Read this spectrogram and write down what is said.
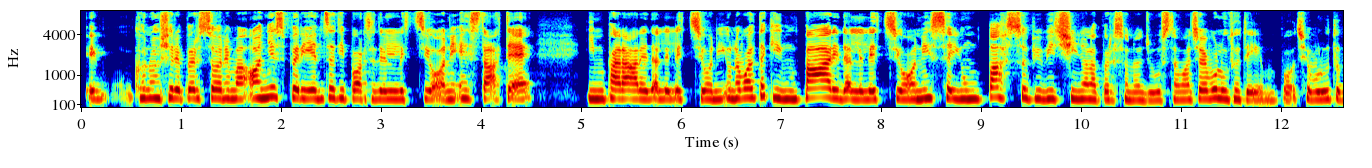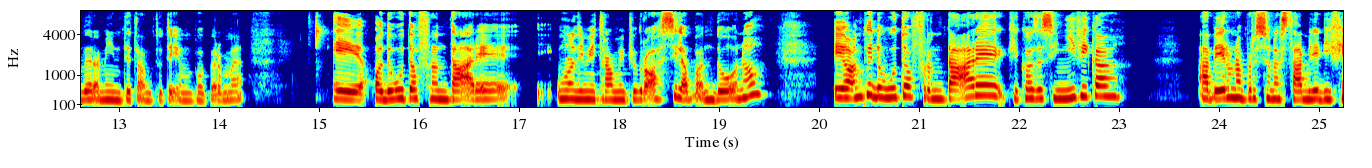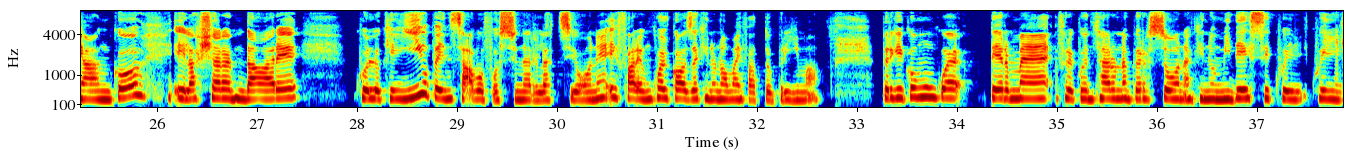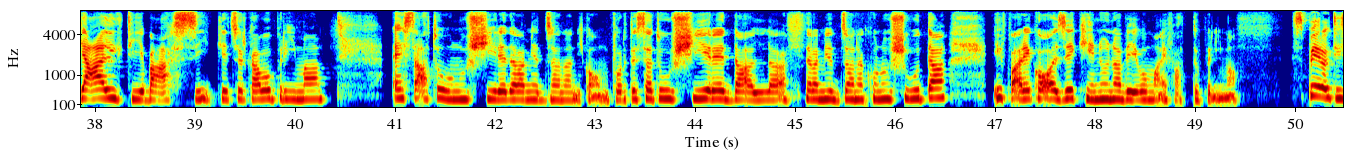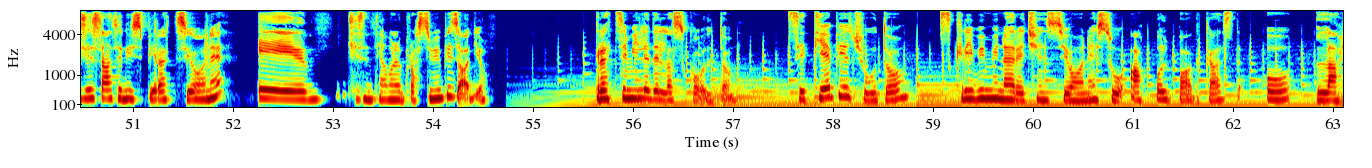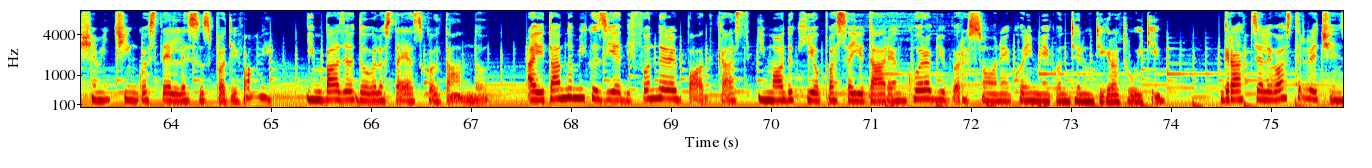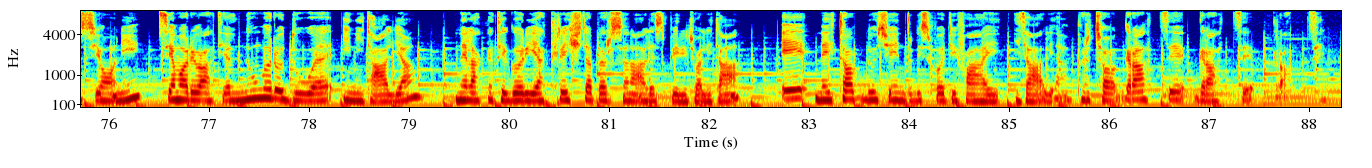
e conoscere persone, ma ogni esperienza ti porta delle lezioni e sta a te imparare dalle lezioni. Una volta che impari dalle lezioni, sei un passo più vicino alla persona giusta, ma ci è voluto tempo, ci è voluto veramente tanto tempo per me. E ho dovuto affrontare uno dei miei traumi più grossi, l'abbandono, e ho anche dovuto affrontare che cosa significa avere una persona stabile di fianco e lasciare andare quello che io pensavo fosse una relazione e fare un qualcosa che non ho mai fatto prima. Perché comunque per me frequentare una persona che non mi desse que- quegli alti e bassi che cercavo prima è stato un uscire dalla mia zona di comfort, è stato uscire dal, dalla mia zona conosciuta e fare cose che non avevo mai fatto prima. Spero ti sia stato di ispirazione e ci sentiamo nel prossimo episodio. Grazie mille dell'ascolto. Se ti è piaciuto, scrivimi una recensione su Apple Podcast o lasciami 5 stelle su Spotify, in base a dove lo stai ascoltando, aiutandomi così a diffondere il podcast in modo che io possa aiutare ancora più persone con i miei contenuti gratuiti. Grazie alle vostre recensioni siamo arrivati al numero 2 in Italia nella categoria crescita personale e spiritualità e nei top 200 di Spotify Italia. Perciò grazie, grazie, grazie.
